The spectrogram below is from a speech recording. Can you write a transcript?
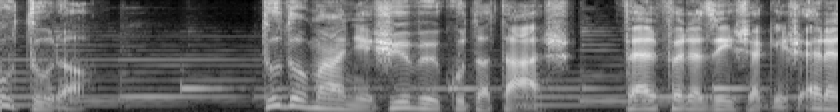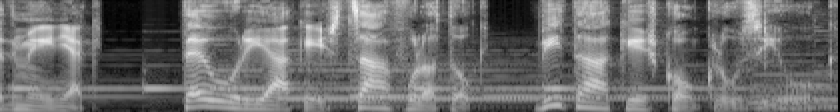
Futura Tudomány és jövőkutatás, felfedezések és eredmények, teóriák és cáfolatok, viták és konklúziók.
